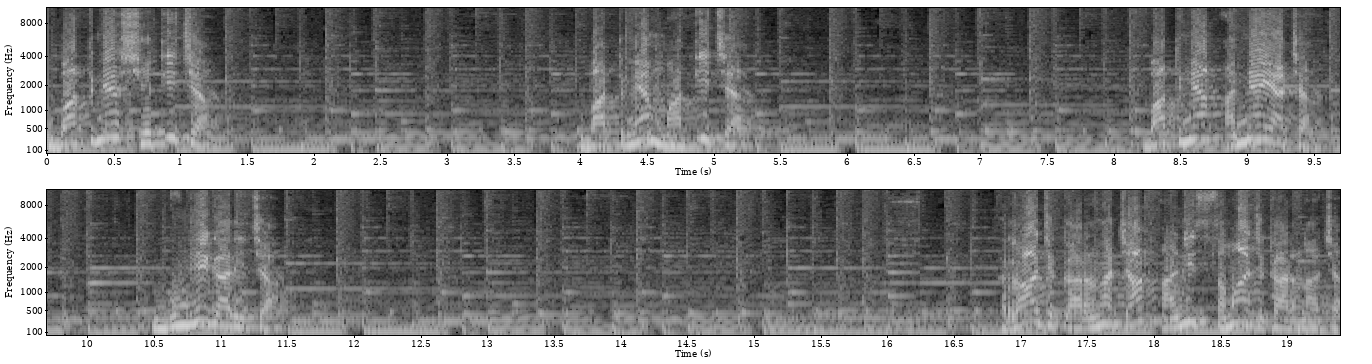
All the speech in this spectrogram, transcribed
बातम्या शेतीच्या. बातम्या मातीच्या. बातम्या अन्यायाच्या. गुन्हेगारीच्या. राजकारणाच्या आणि समाजकारणाच्या.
